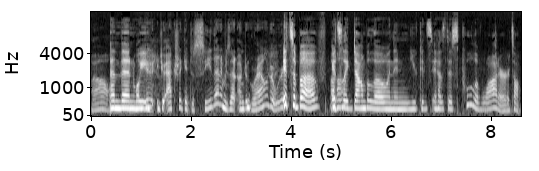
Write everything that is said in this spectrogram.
Wow. And then Well, we. you, did you actually get to see that? I mean, is that underground or where? It's above. It's Uh-huh. like down below, and then you could. It has this pool of water. It's all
